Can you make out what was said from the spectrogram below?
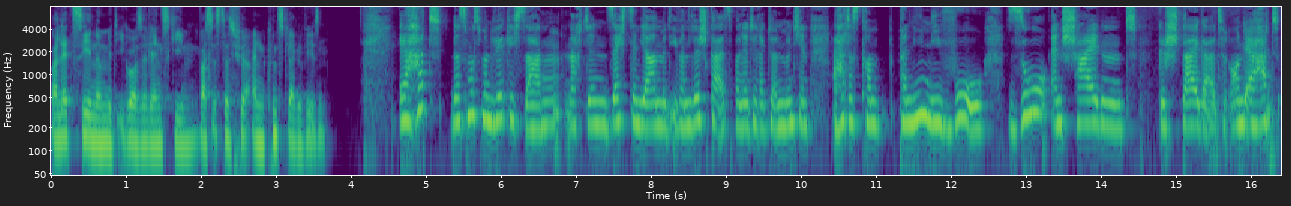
Ballettszene mit Igor Zelensky? Was ist das für ein Künstler gewesen? Er hat, das muss man wirklich sagen, nach den 16 Jahren mit Ivan Lischka als Ballettdirektor in München, er hat das Kompanieniveau so entscheidend gesteigert und er hat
